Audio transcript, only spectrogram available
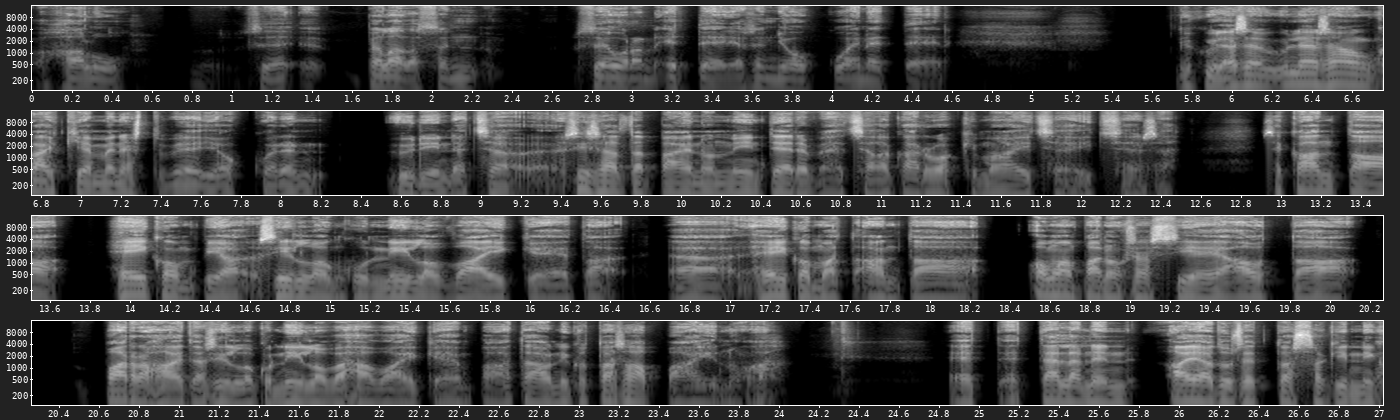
halu se, pelata sen seuran eteen ja sen joukkueen eteen. Ja kyllä se yleensä on kaikkien menestyvien joukkueiden ydin, että se sisältäpäin on niin terve, että se alkaa ruokkimaan itse itsensä. Se kantaa heikompia silloin, kun niillä on vaikeaa. Heikommat antaa oman panoksensa siihen ja auttaa parhaita silloin, kun niillä on vähän vaikeampaa. Tämä on niin tasapainoa. Et, et tällainen ajatus, että tuossakin niin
